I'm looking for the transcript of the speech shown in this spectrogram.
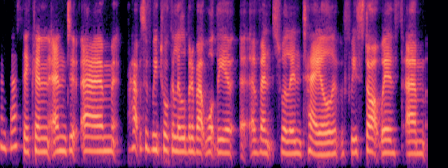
Fantastic. And and um, perhaps if we talk a little bit about what the uh, events will entail, if we start with um,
